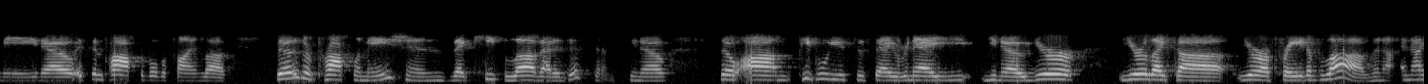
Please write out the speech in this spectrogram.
me you know it's impossible to find love those are proclamations that keep love at a distance, you know. So um people used to say, Renee, you, you know, you're you're like uh you're afraid of love and I, and I,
